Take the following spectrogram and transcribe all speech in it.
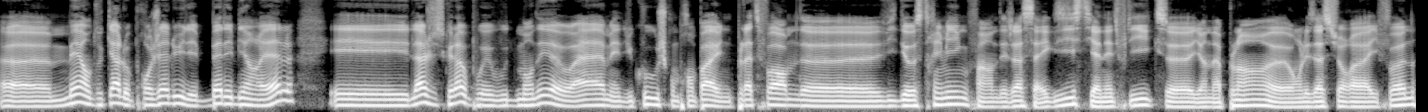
Euh, mais en tout cas, le projet, lui, il est bel et bien réel. Et là, jusque-là, vous pouvez vous demander, euh, ouais, mais du coup, je comprends pas, une plateforme de vidéo streaming, enfin, déjà, ça existe. Il y a Netflix, euh, il y en a plein. on les a sur iPhone.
